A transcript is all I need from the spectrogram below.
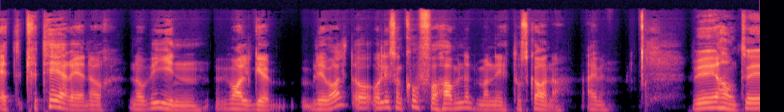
et kriterium når, når vinvalget blir valgt, og, og liksom hvorfor havnet man i Toskana, Eivind? Vi havnet i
